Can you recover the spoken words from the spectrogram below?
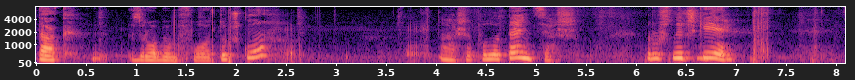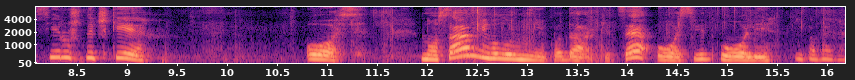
Так, зробимо фоточку. А, ще полотенця ж. Рушнички. Всі рушнички. Ось. Ну, самі головні подарки це ось від Олі. І побажання.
